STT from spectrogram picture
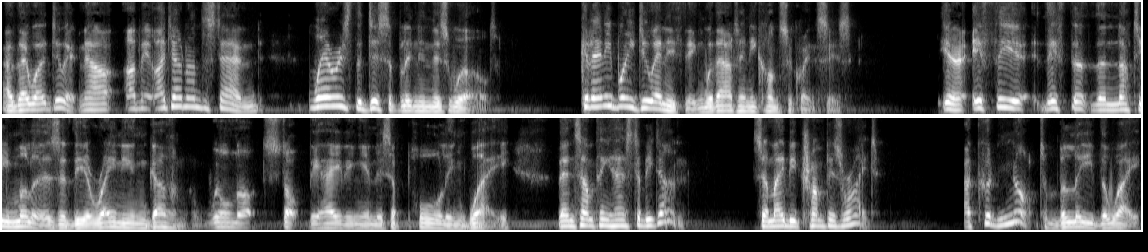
And they won't do it. Now, I mean, I don't understand. Where is the discipline in this world? Can anybody do anything without any consequences? You know, if the if the, the nutty mullahs of the Iranian government will not stop behaving in this appalling way, then something has to be done. So maybe Trump is right. I could not believe the way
